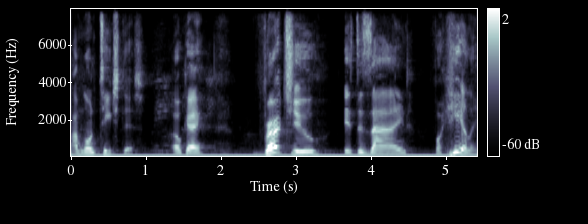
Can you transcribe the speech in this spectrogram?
I'm going to teach this, okay? Virtue is designed for healing.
